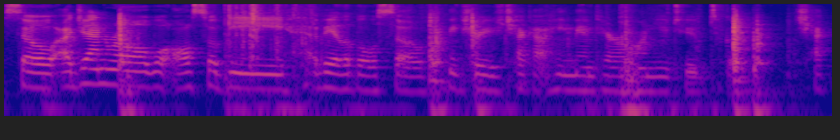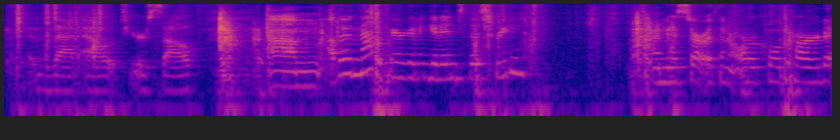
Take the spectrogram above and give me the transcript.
So a general will also be available, so make sure you check out Hanged Man Tarot on YouTube to go check that out yourself. Um, other than that, we're going to get into this reading. I'm going to start with an oracle card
